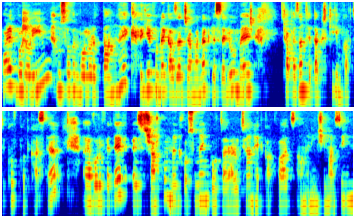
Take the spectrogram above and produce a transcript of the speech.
Բարև բոլորին, հուսով եմ բոլորը տանն եք եւ ունեք ազատ ժամանակ լսելու մեր Չափազանց հետաքրքիր իմ կարծիքով ոդքասթը, որովհետև այս շարքում մենք խոսում ենք գործարարության հետ կապված ամեն ինչի մասին,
